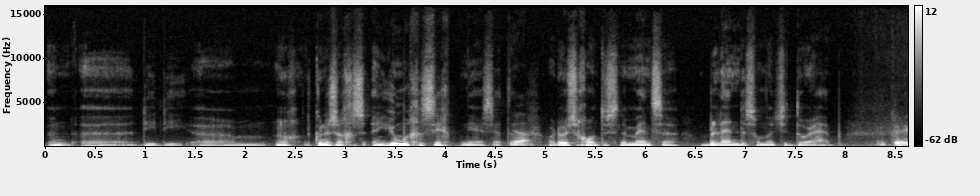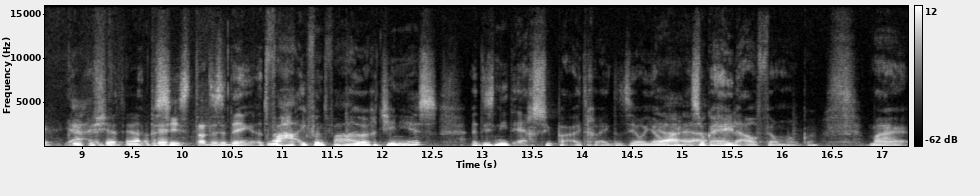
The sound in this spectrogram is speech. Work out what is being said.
een, uh, die, die, um, een, kunnen ze een, een human gezicht neerzetten. Ja. Waardoor ze gewoon tussen de mensen blenden zonder dat je het door hebt. Oké, okay, creepy ja, shit. Ja, precies, dat is het ding. Het verhaal, ik vind het verhaal heel erg genius. Het is niet echt super uitgewerkt, dat is heel jammer. Ja, het is ook een hele oude film ook hoor. Maar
